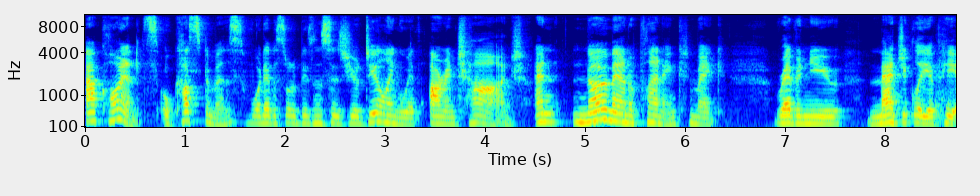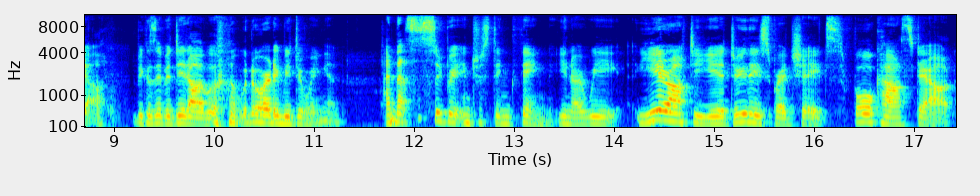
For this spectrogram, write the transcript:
our clients or customers, whatever sort of businesses you're dealing with, are in charge. And no amount of planning can make revenue magically appear because if it did, I would already be doing it. And that's a super interesting thing. You know, we year after year do these spreadsheets, forecast out,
